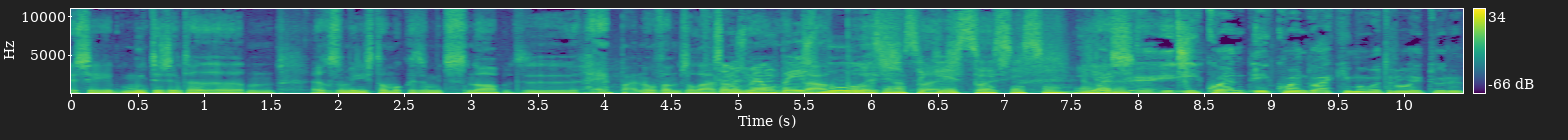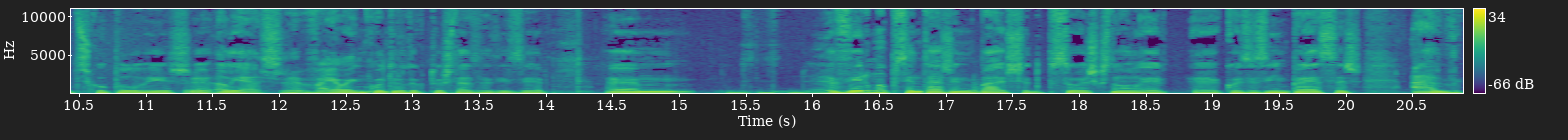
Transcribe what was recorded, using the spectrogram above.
achei muita gente a, a, a, resumir isto a uma coisa muito snob de epá, não vamos lá. Somos mesmo um país de burros e não sei o que é, sim, sim, sim. E, mas, e, quando, e quando há aqui uma outra leitura, desculpa Luís, aliás, vai ao encontro do que tu estás a dizer. Hum, haver uma percentagem baixa de pessoas que estão a ler uh, coisas impressas há de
